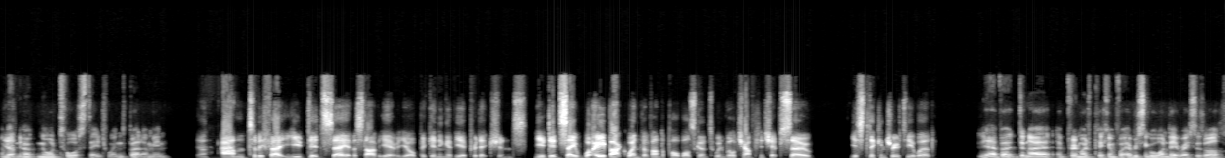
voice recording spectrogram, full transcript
I yeah. mean, no, no tour stage wins, but I mean, yeah. And to be fair, you did say at the start of the year, your beginning of year predictions, you did say way back when that Van der Poel was going to win world championships. So you're sticking true to your word. Yeah, but didn't I pretty much pick him for every single one day race as well?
